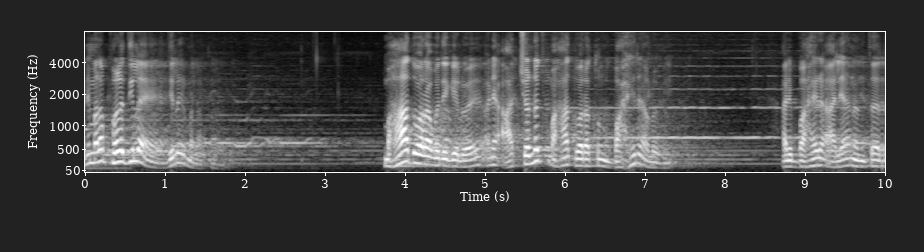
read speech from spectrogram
आणि मला फळ दिलंय दिलंय मला. महाद्वारामध्ये गेलो आहे आणि अचानक महाद्वारातून बाहेर आलो मी. आणि बाहेर आल्यानंतर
